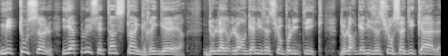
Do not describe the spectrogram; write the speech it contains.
mais tout seul. Il n'y a plus cet instinct grégaire de l'organisation politique, de l'organisation syndicale,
